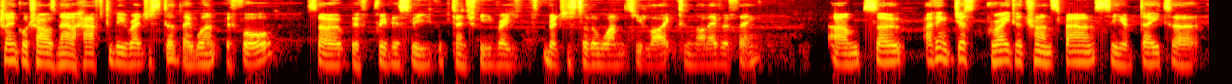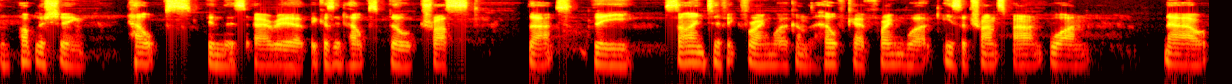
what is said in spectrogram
clinical trials now have to be registered. They weren't before. So if previously you could potentially re register the ones you liked and not everything. Um, so I think just greater transparency of data and publishing helps in this area because it helps build trust that the scientific framework and the healthcare framework is a transparent one. Now,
